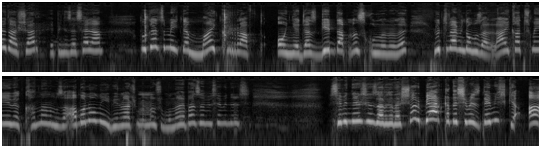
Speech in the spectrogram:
Evet arkadaşlar hepinize selam. Bugün sizinle Minecraft oynayacağız. Girdap nasıl kullanılır? Lütfen videomuza like atmayı ve kanalımıza abone olmayı, bildirim açmayı unutmayın. Bunları yaparsanız seviniriz. Sevinirsiniz arkadaşlar. Bir arkadaşımız demiş ki A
